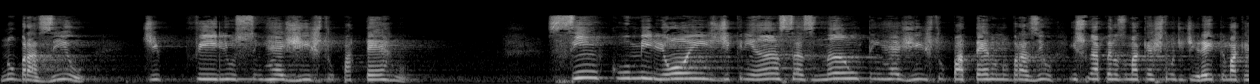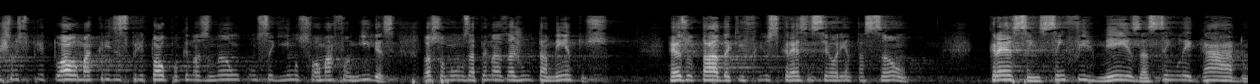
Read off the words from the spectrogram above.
no Brasil de filhos em registro paterno. 5 milhões de crianças não têm registro paterno no Brasil. Isso não é apenas uma questão de direito, é uma questão espiritual, uma crise espiritual, porque nós não conseguimos formar famílias. Nós somos apenas ajuntamentos. Resultado é que filhos crescem sem orientação, crescem sem firmeza, sem legado,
